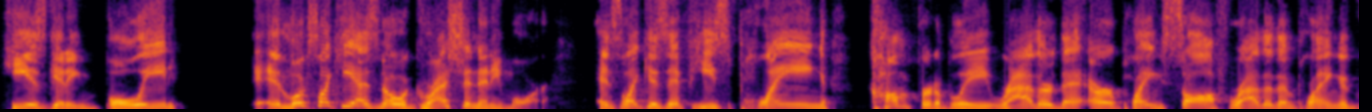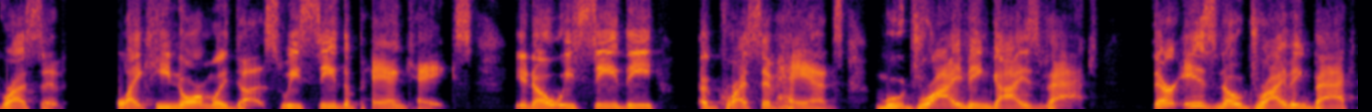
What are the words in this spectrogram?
he is getting bullied. It looks like he has no aggression anymore. It's like as if he's playing comfortably rather than or playing soft rather than playing aggressive like he normally does. We see the pancakes, you know, we see the aggressive hands, mo- driving guys back. There is no driving back.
